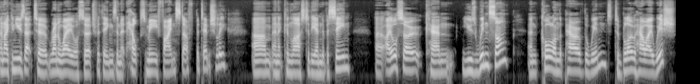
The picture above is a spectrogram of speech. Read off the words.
and I can use that to run away or search for things, and it helps me find stuff potentially. Um, and it can last to the end of a scene. Uh, I also can use wind song and call on the power of the wind to blow how I wish,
